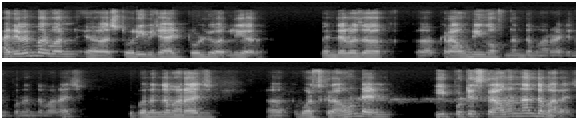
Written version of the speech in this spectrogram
I remember one uh, story which I had told you earlier when there was a uh, crowning of Nanda Maharaj and Upananda Maharaj. Upananda Maharaj uh, was crowned and he put his crown on Nanda Maharaj.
